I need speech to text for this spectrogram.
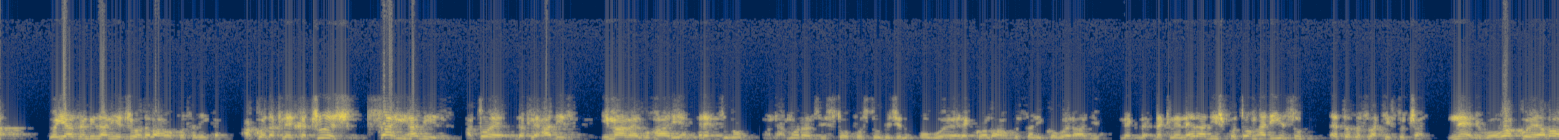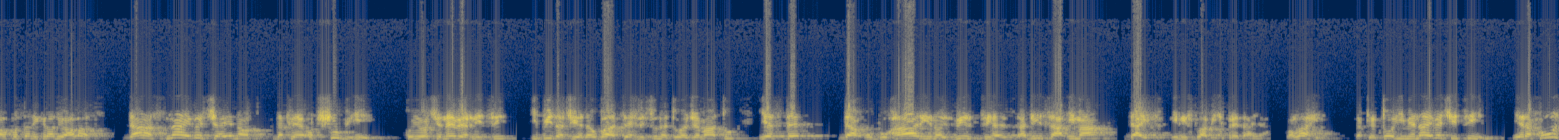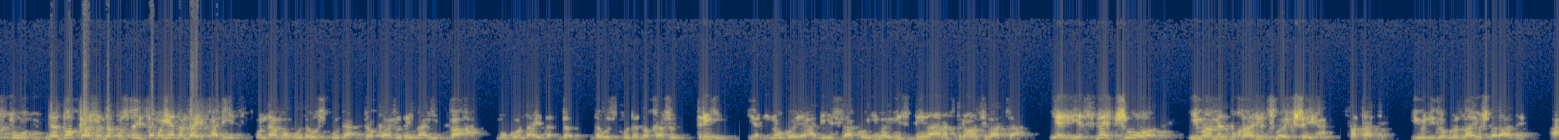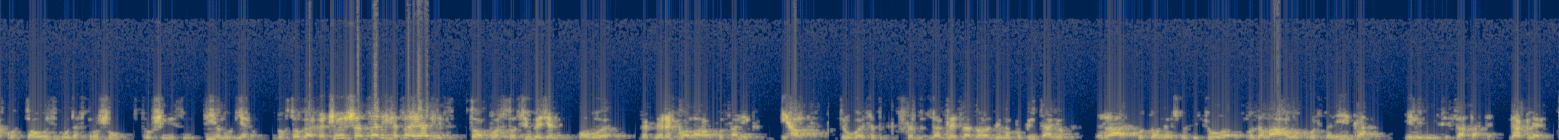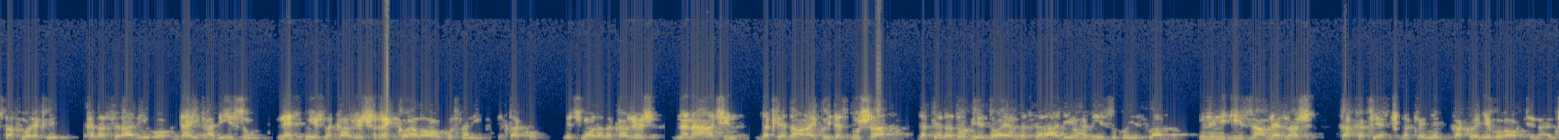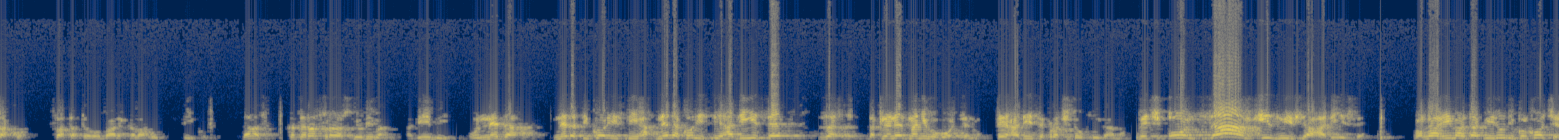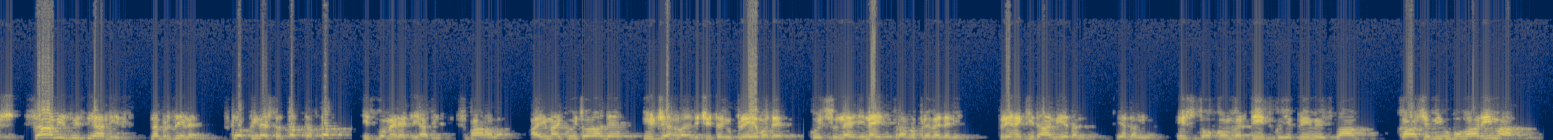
ja sam bila nije čuo od Allahovog poslanika. Ako, dakle, kad čuješ sahih hadis, a to je, dakle, hadis imama El Buharije, recimo, onda moraš biti sto posto ubeđen, ovo je rekao Allahov poslanik, ovo je radio. Dakle, ne radiš po tom hadisu, eto, za svaki slučaj. Ne, nego ovako je Allahov poslanik radio halas. Danas najveća jedna od, dakle, od šubhi koji hoće nevernici i je da ubace ehli sunetu al džematu, jeste da u Buharinoj zbirci hadisa ima dajf ili slabih predaja. Wallahi, dakle to im je najveći cilj. Jer ako uspu da dokažu da postoji samo jedan dajf hadis, onda mogu da uspu da dokažu da ima i dva. Mogu onda i da, da, da uspu da dokažu tri. Jer mnogo je hadisa koji imaju isti lanac prenosilaca. Jer je sve čuo Imam el Buhari od svojeg šeha. Svatate? I oni dobro znaju šta rade. Ako to uspu da strušu, strušili su cijelu vjeru. Zbog toga kad čuješ sad ih sad hadis, to posto si ubeđen, ovo je, dakle, rekao Allah poslanik i hala. Drugo je sad, sad, dakle, sad dolazimo po pitanju rad po tome što si čuo od Allahovog poslanika ili nisi. Svatate. Dakle, šta smo rekli? Kada se radi o daif hadisu, ne smiješ da kažeš rekao je Allahov poslanik. Je tako? Već mora da kažeš na način, dakle, da onaj koji te sluša, dakle, da dobije dojam da se radi o hadisu koji je slab, ili ni ti sam ne znaš kakav je, dakle, kakva je njegova ocjena. Je tako? Svatate ovo, barek Allahu, fikum. Danas, kad se raspravljaš s ljudima, a Bibi, on ne da, ne da ti koristi, ne da koristi hadise, za, dakle ne zna njihovu ocjenu. Te hadise pročita u knjigama. Već on sam izmišlja hadise. Wallahi ima takvi ljudi koliko hoćeš. Sam izmisli hadis na brzine. Sklopi nešto tap tap tap i spomene ti hadis. Subhanallah. A ima i koji to rade iz džehla ili čitaju prevode koji su ne, neispravno prevedeni. Prije neki dan jedan, jedan isto konvertit koji je primio islam kaže mi u Buhari ima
